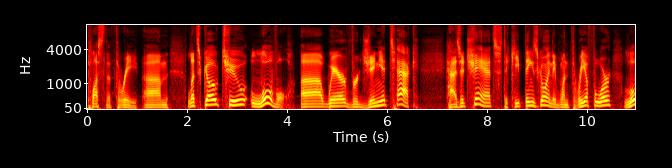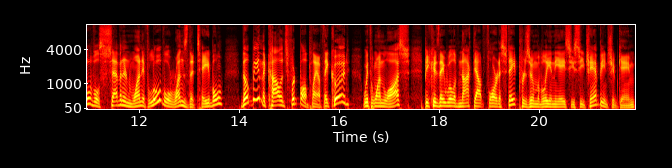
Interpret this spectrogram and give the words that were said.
plus the three. Um, let's go to Louisville, uh, where Virginia Tech has a chance to keep things going. They've won three of four. Louisville's seven and one. If Louisville runs the table, they'll be in the college football playoff. They could with one loss because they will have knocked out Florida State, presumably in the ACC championship game.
